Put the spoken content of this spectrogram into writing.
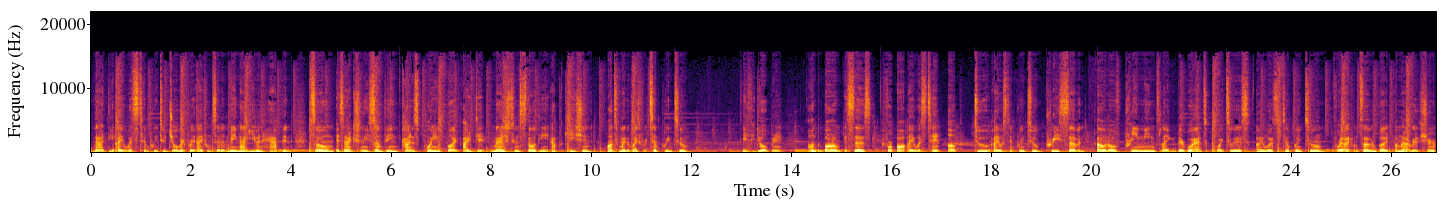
that the iOS 10.2 jailbreak for the iPhone 7 may not even happen. So um, it's actually something kind of disappointing, but I did manage to install the application onto my device for 10.2 if you do open it, on the bottom it says for all iOS 10 up to iOS 10.2 pre-7. I don't know if pre means like they're going to add support to this iOS 10.2 for the iPhone 7, but I'm not really sure.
